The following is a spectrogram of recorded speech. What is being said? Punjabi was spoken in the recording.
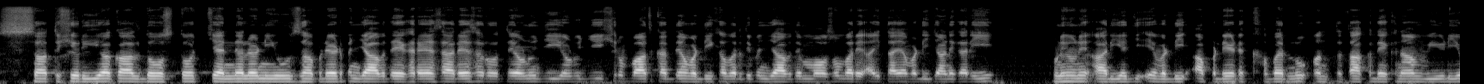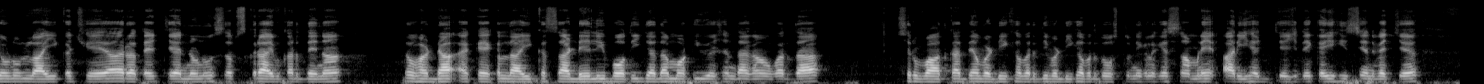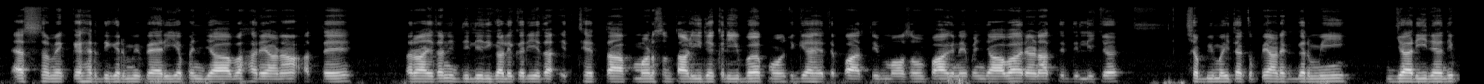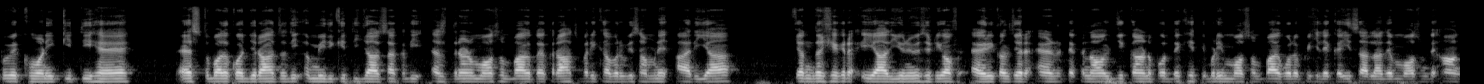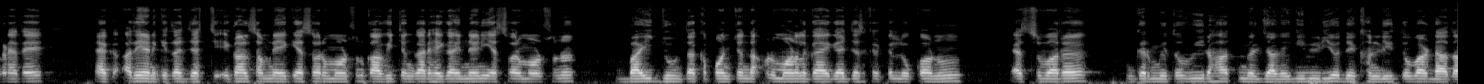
ਸਤਿ ਸ਼੍ਰੀ ਅਕਾਲ ਦੋਸਤੋ, ਚੈਨਲ ਨਿਊਜ਼ ਅਪਡੇਟ ਪੰਜਾਬ ਦੇਖ ਰਹੇ ਸਾਰੇ ਸਰੋਤਿਆਂ ਨੂੰ ਜੀ ਆਇਆਂ ਜੀ, ਸ਼ੁਰੂਆਤ ਕਰਦੇ ਹਾਂ ਵੱਡੀ ਖਬਰ ਦੀ ਪੰਜਾਬ ਦੇ ਮੌਸਮ ਬਾਰੇ, ਅੱਜ ਤਾਜ਼ਾ ਵੱਡੀ ਜਾਣਕਾਰੀ। ਹੁਣੇ ਹੁਣੇ ਆ ਰਹੀ ਹੈ ਜੀ ਇਹ ਵੱਡੀ ਅਪਡੇਟ, ਖਬਰ ਨੂੰ ਅੰਤ ਤੱਕ ਦੇਖਣਾ, ਵੀਡੀਓ ਨੂੰ ਲਾਈਕ ਸ਼ੇਅਰ ਅਤੇ ਚੈਨਲ ਨੂੰ ਸਬਸਕ੍ਰਾਈਬ ਕਰ ਦੇਣਾ। ਤੁਹਾਡਾ ਇੱਕ ਇੱਕ ਲਾਈਕ ਸਾਡੇ ਲਈ ਬਹੁਤ ਹੀ ਜ਼ਿਆਦਾ ਮੋਟੀਵੇਸ਼ਨ ਦਾ ਕੰਮ ਕਰਦਾ। ਸ਼ੁਰੂਆਤ ਕਰਦੇ ਹਾਂ ਵੱਡੀ ਖਬਰ ਦੀ, ਵੱਡੀ ਖਬਰ ਦੋਸਤੋ ਨਿਕਲ ਕੇ ਸਾਹਮਣੇ ਆ ਰਹੀ ਹੈ ਦੇਸ਼ ਦੇ ਕਈ ਹਿੱਸਿਆਂ ਦੇ ਵਿੱਚ। ਇਸ ਸਮੇਂ ਕਹਿਰ ਦੀ ਗਰਮੀ ਪੈ ਰਹੀ ਹੈ। ਪੰਜਾਬ, ਹਰਿਆਣਾ ਅਤੇ ਰਾਜਧਾਨੀ ਦਿੱਲੀ ਦੀ ਗੱਲ ਕਰੀਏ ਤਾਂ ਇੱਥੇ ਤਾਪਮਾਨ 47 ਦੇ ਕਰੀਬ ਪਹੁੰਚ ਗਿਆ ਹੈ ਤੇ ਭਾਰਤੀ ਮੌਸਮ ਵਿਭਾਗ ਨੇ ਪੰਜਾਬ, ਹਰਿਆਣਾ ਅਤੇ ਦਿੱਲੀ 'ਚ 26 ਮਈ ਤੱਕ ਭਿਆਨਕ ਗਰਮੀ ਜਾਰੀ ਰਹਿਣ ਦੀ ਭਵਿੱਖਬਾਣੀ ਕੀਤੀ ਹੈ। ਇਸ ਤੋਂ ਬਾਅਦ ਕੁਝ ਰਾਹਤ ਦੀ ਉਮੀਦ ਕੀਤੀ ਜਾ ਸਕਦੀ। ਇਸ ਦੌਰਾਨ ਮੌਸਮ ਵਿਭਾਗ ਤੋਂ ਇੱਕ ਰਾਹਤ ਭਰੀ ਖਬਰ ਵੀ ਸਾਹਮਣੇ ਆ ਰਹੀ ਆ। Chandra Shekhar Azad university of agriculture and technology Kanpur ਦੇ ਖੇਤੀਬਾੜੀ ਮੌਸਮ ਵਿਭਾਗ ਵੱਲੋਂ ਪਿਛਲੇ ਕਈ ਸਾਲਾਂ ਦੇ ਮੌਸਮ ਦੇ ਆંકੜਿਆਂ ਤੇ ਇੱਕ ਅਧਿਐਨ ਕੀਤਾ ਜਿਸ 'ਚ ਇਹ ਗੱਲ ਸਾਹਮਣੇ ਆਈ ਕਿ ਇਸ ਵਾਰ ਮੌਨਸੂਨ ਕਾਫੀ ਚੰਗਾ ਰਹੇਗਾ, ਇੰਨਾ ਹੀ ਨਹੀਂ ਇਸ ਵਾਰ ਮੌਨਸੂਨ 22 ਜੂਨ ਤੱਕ ਪਹੁੰਚਣ ਦਾ ਅਨੁਮਾਨ ਲਗਾਇਆ ਗਿਆ, ਜਿਸ ਕਰਕੇ ਲੋਕਾਂ ਨੂੰ ਇਸ ਵਾਰ ਗਰਮੀ ਤੋਂ ਵੀ ਰਾਹਤ ਮਿਲ ਜਾਵੇਗੀ। ਵੀਡੀਓ ਦੇਖਣ ਲਈ ਤੁਹਾਡਾ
